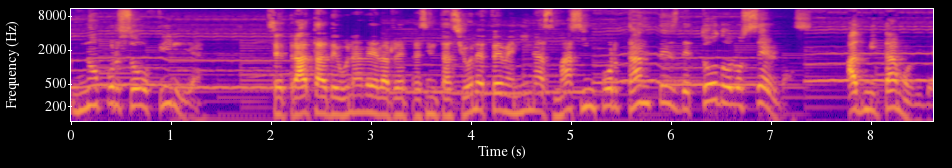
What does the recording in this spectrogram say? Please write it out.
y no por zoofilia. Se trata de una de las representaciones femeninas más importantes de todos los celdas. Admitámoslo,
